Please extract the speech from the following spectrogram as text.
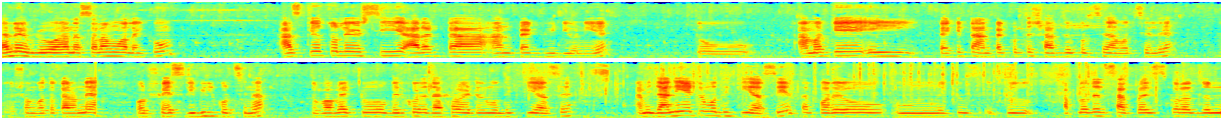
হ্যালো এভরিওয়ান, আসসালামু আলাইকুম। আজকেও চলে এসেছি আর একটা আনপ্যাক ভিডিও নিয়ে। তো আমাকে এই প্যাকেটটা আনপ্যাক করতে সাহায্য করছে আমার ছেলে। সঙ্গত কারণে ওর ফেস রিভিল করছি না। তো বাবা, একটু বের করে দেখাও এটার মধ্যে কি আছে। আমি জানি এটার মধ্যে কি আছে। তারপরেও একটু একটু আপনাদের সারপ্রাইজ করার জন্য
